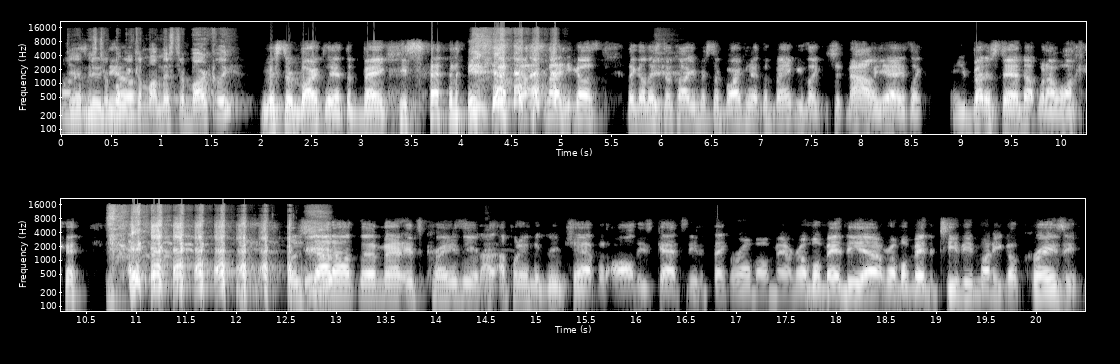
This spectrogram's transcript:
on yeah, his Mr. new Bar- deal. you talking about Mr. Barkley? Mr. Barkley at the bank. He said, he said last night, he goes, they go, they still call you Mr. Barkley at the bank? He's like, shit, now, yeah. He's like, and you better stand up when I walk in. So shout out there, man. It's crazy. And I, I put it in the group chat, but all these cats need to thank Romo, man. Romo made the uh Romo made the TV money go crazy.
